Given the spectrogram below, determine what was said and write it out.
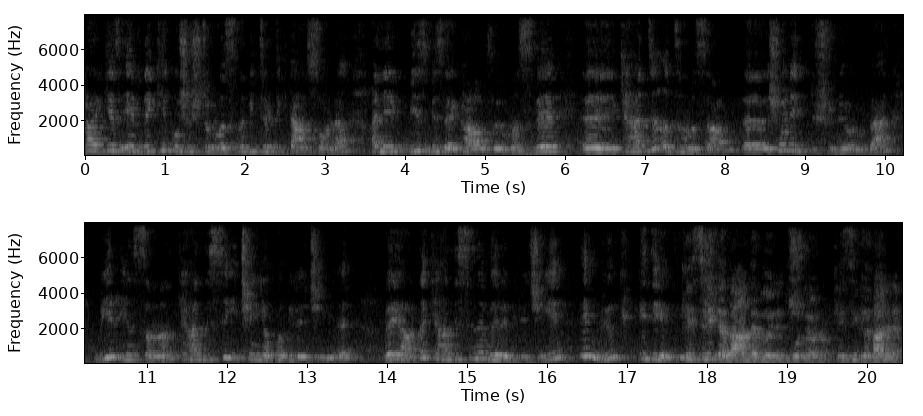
herkes evdeki koşuşturmasını bitirdikten sonra hani biz bize kaldığımız ve e, kendi adımıza şöyle düşünüyorum ben bir insanın kendisi için yapabileceği veya da kendisine verebileceği en büyük hediye diye Kesinlikle ben de böyle düşünüyorum. Kesinlikle ben Öyle.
